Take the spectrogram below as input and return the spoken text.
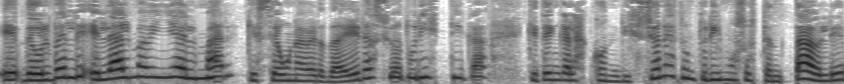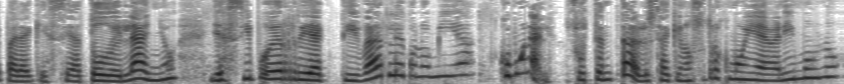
eh, devolverle el alma a Viña del Mar, que sea una verdadera ciudad turística, que tenga las condiciones de un turismo sustentable para que sea todo el año y así poder reactivar la economía comunal, sustentable. O sea, que nosotros como viñaverismo no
